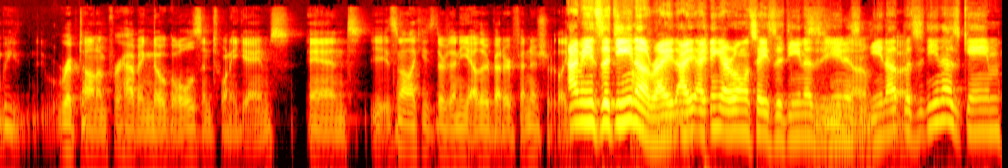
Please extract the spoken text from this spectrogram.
we ripped on him for having no goals in 20 games, and it's not like he's, there's any other better finisher. Like I mean, Zadina, right? I, I think everyone would say Zadina, Zadina, Zadina, Zadina, but but- Zadina's game.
